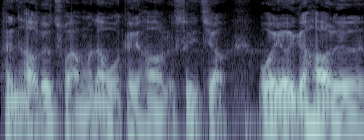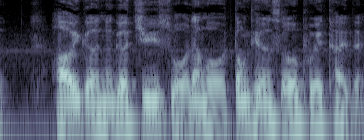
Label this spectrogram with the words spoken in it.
很好的床，让我可以好好的睡觉；我有一个好好的、好一个那个居所，让我冬天的时候不会太冷。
